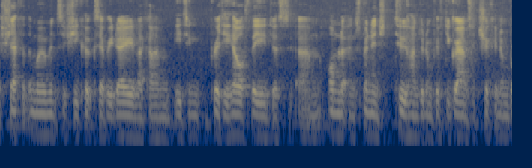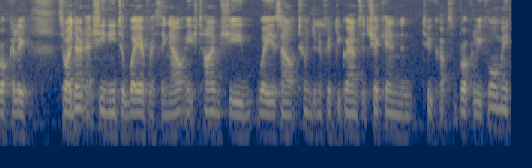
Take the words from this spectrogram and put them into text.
a, chef at the moment, so she cooks every day. Like I'm eating pretty healthy, just um, omelette and spinach, 250 grams of chicken and broccoli. So I don't actually need to weigh everything out each time. She weighs out 250 grams of chicken and two cups of broccoli for me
